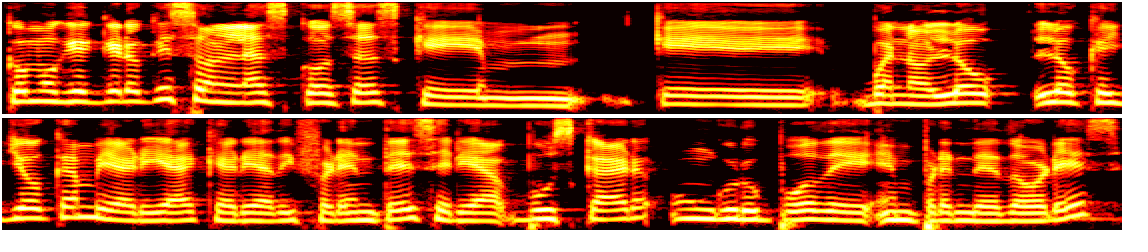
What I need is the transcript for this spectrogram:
como que creo que son las cosas que, mm, que bueno, lo, lo que yo cambiaría, que haría diferente, sería buscar un grupo de emprendedores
